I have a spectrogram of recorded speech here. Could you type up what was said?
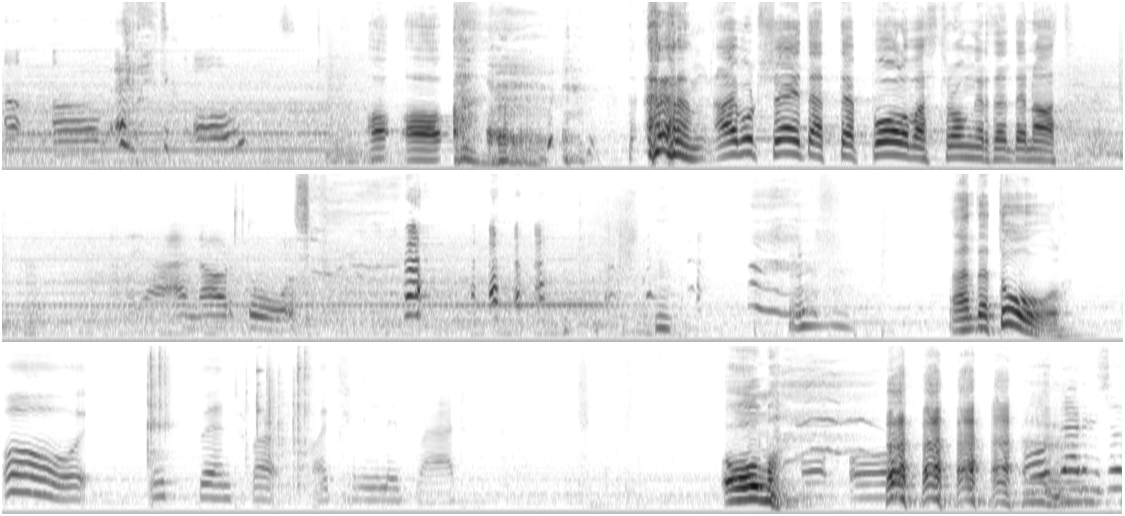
Uh-oh, it goes. Uh oh. I would say that the ball was stronger than the nut. Yeah, and our tools. And the tool. Oh, bent right, like really bad. Oh my. Oh, there is a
